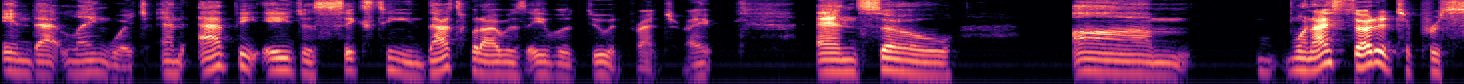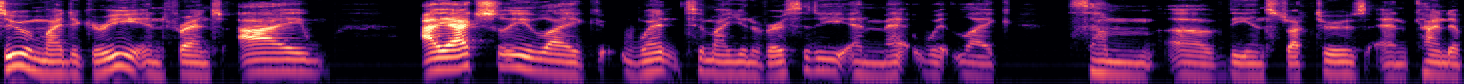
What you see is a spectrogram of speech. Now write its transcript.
in that language. And at the age of 16, that's what I was able to do in French, right? And so um when I started to pursue my degree in French, I I actually like went to my university and met with like some of the instructors and kind of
